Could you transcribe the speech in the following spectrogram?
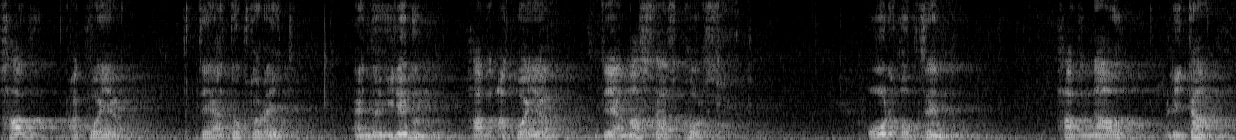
have acquired their doctorate and 11 have acquired their master's course. All of them have now returned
